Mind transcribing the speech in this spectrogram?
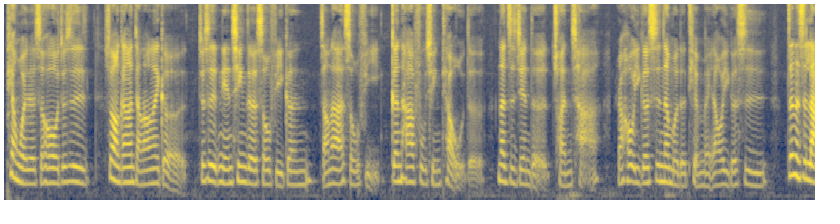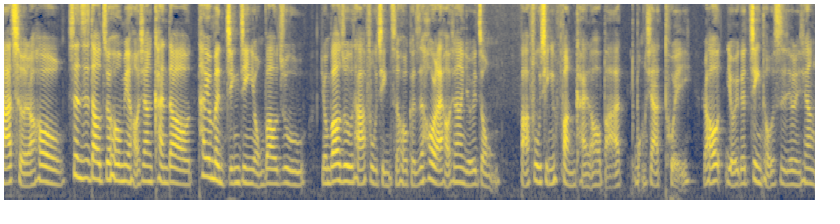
片尾的时候，就是虽然我刚刚讲到那个，就是年轻的 Sophie 跟长大的 Sophie 跟他父亲跳舞的那之间的穿插，然后一个是那么的甜美，然后一个是真的是拉扯，然后甚至到最后面好像看到他原本紧紧拥抱住拥抱住他父亲之后，可是后来好像有一种。把父亲放开，然后把他往下推，然后有一个镜头是有点像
